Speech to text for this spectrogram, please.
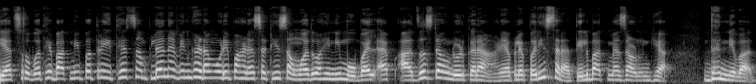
याचसोबत हे बातमीपत्र इथेच संपलं. नवीन घडामोडी पाहण्यासाठी संवाद वाहिनी मोबाईल ॲप आजच डाउनलोड करा आणि आपल्या परिसरातील बातम्या जाणून घ्या. धन्यवाद.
